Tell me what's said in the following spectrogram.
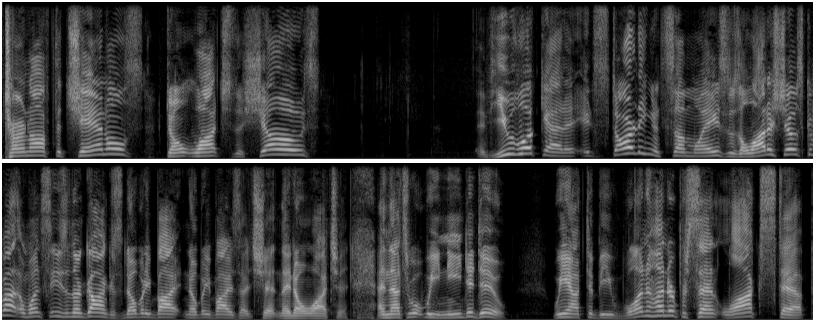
turn off the channels, don't watch the shows. If you look at it, it's starting in some ways. There's a lot of shows come out, and one season they're gone because nobody buy nobody buys that shit and they don't watch it. And that's what we need to do. We have to be 100% lockstep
